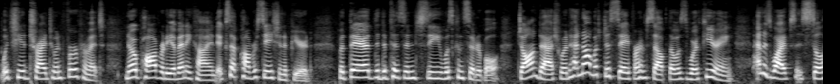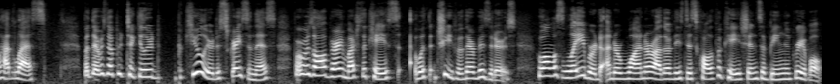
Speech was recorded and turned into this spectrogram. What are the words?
which he had tried to infer from it. No poverty of any kind, except conversation, appeared. But there the deficiency was considerable. John Dashwood had not much to say for himself that was worth hearing, and his wife still had less. But there was no particular peculiar disgrace in this, for it was all very much the case with the chief of their visitors, who almost labored under one or other of these disqualifications of being agreeable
